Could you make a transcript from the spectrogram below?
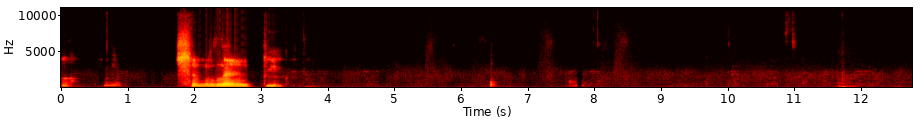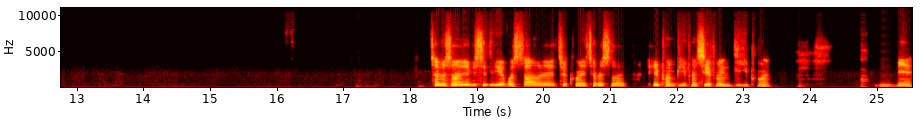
Oh. Similarity. Trapezoid A B C D was solid to create trapezoid A prime B prime C prime D prime. Yeah.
